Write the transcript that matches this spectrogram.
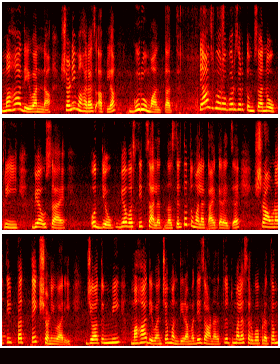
महादेवांना शनी महाराज आपला गुरु मानतात. त्याचबरोबर जर तुमचा नोकरी व्यवसाय उद्योग व्यवस्थित चालत नसेल तर तुम्हाला काय करायचं आहे श्रावणातील प्रत्येक शनिवारी जेव्हा तुम्ही महादेवांच्या मंदिरामध्ये जाणार तर तुम्हाला सर्वप्रथम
